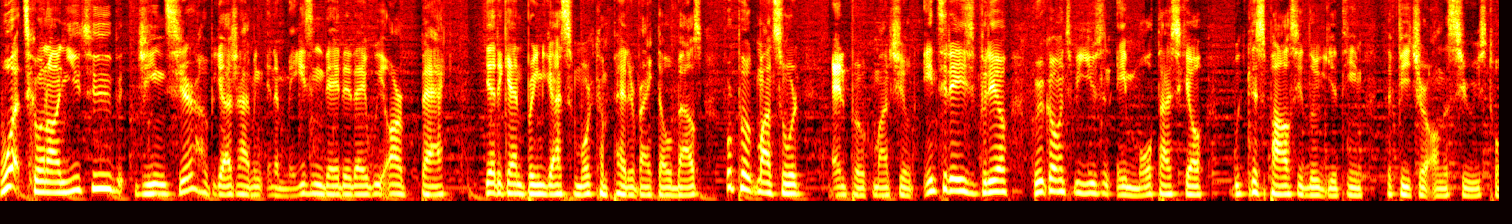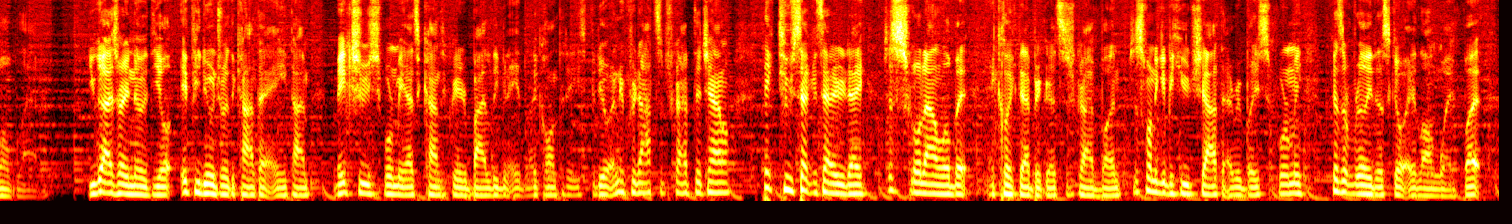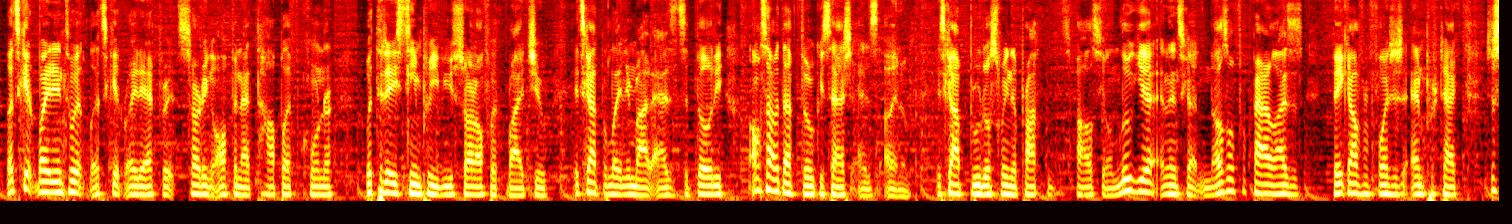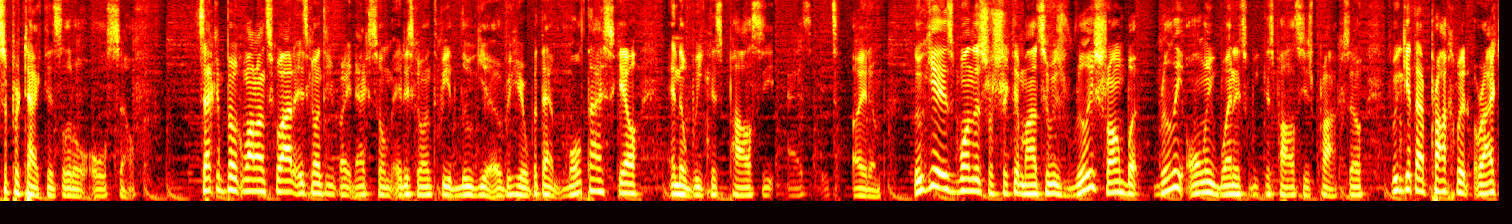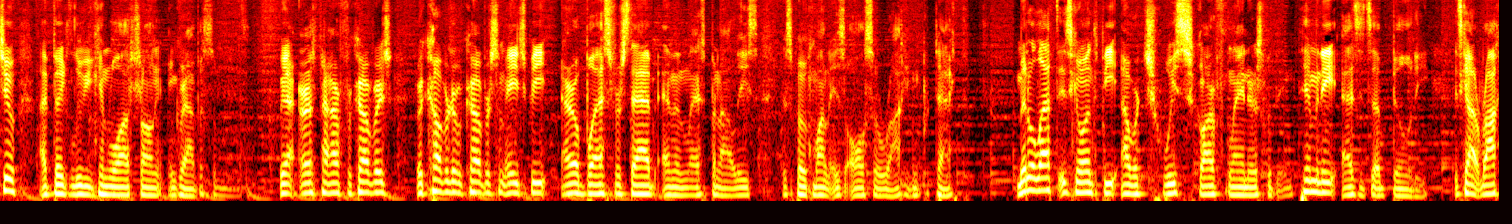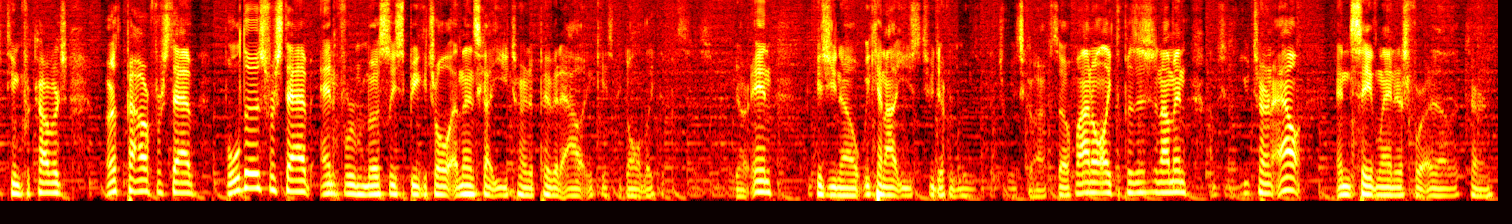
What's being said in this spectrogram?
What's going on YouTube? Jeans here. Hope you guys are having an amazing day today. We are back yet again bringing you guys some more competitive ranked double battles for Pokemon Sword and Pokemon Shield. In today's video, we're going to be using a multi-scale weakness policy Lugia team to feature on the Series 12 ladder. You guys already know the deal. If you do enjoy the content anytime, make sure you support me as a content creator by leaving a like on today's video. And if you're not subscribed to the channel, take two seconds out of your day, just scroll down a little bit and click that big red subscribe button. Just want to give a huge shout out to everybody supporting me because it really does go a long way. But let's get right into it. Let's get right after it. Starting off in that top left corner with today's team preview, starting off with Raichu. It's got the Lightning Rod as its ability, alongside with that Focus Sash as item. It's got Brutal Swing to proc its policy on Lugia, and then it's got Nuzzle for paralyzes, Fake Out for flinches, and Protect, just to protect its little old self. Second Pokemon on squad is going to be right next to him. It is going to be Lugia over here with that multi-scale and the weakness policy as its item. Lugia is one of those restricted mods who is really strong, but really only when its weakness policy is proc. So if we can get that proc with Raichu, I think Lugia can roll out strong and grab us some wins. We got Earth Power for coverage, Recover to recover some HP, Aeroblast for stab, and then last but not least, this Pokemon is also rocking Protect. Middle left is going to be our Choice Scarf Landers with Intimidate as its ability. It's got Rock Tomb for coverage, Earth Power for stab, Bulldoze for stab, and for mostly speed control. And then it's got U-turn to pivot out in case we don't like the position we are in, because you know we cannot use two different moves with the Choice Scarf. So if I don't like the position I'm in, I'm just gonna U-turn out and save Landers for another turn.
